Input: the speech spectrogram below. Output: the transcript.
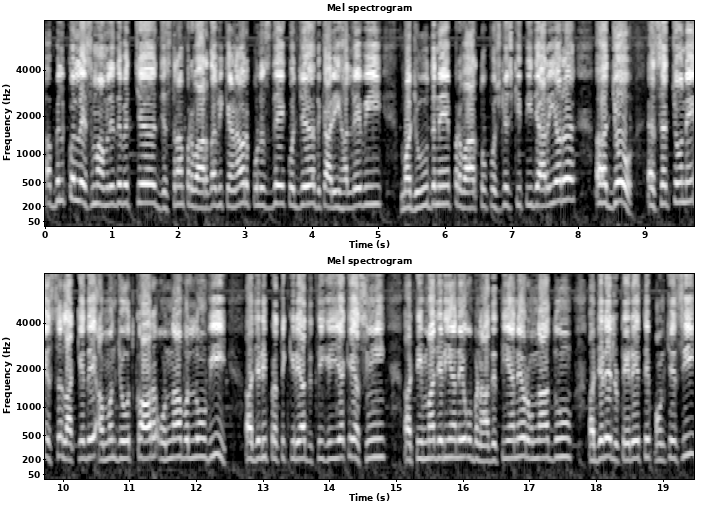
ਬਿਲਕੁਲ ਇਸ ਮਾਮਲੇ ਦੇ ਵਿੱਚ ਜਿਸ ਤਰ੍ਹਾਂ ਪਰਿਵਾਰ ਦਾ ਵੀ ਕਹਿਣਾ ਔਰ ਪੁਲਿਸ ਦੇ ਕੁਝ ਅਧਿਕਾਰੀ ਹਾਲੇ ਵੀ ਮੌਜੂਦ ਨੇ ਪਰਿਵਾਰ ਤੋਂ ਪੁੱਛਗਿੱਛ ਕੀਤੀ ਜਾ ਰਹੀ ਹੈ ਔਰ ਅ, ਜੋ ਐਸਐਚਓ ਨੇ ਇਸ ਇਲਾਕੇ ਦੇ ਅਮਨਜੋਤ ਕੌਰ ਉਹਨਾਂ ਵੱਲੋਂ ਵੀ ਜਿਹੜੀ ਪ੍ਰਤੀਕਿਰਿਆ ਦਿੱਤੀ ਗਈ ਹੈ ਕਿ ਅਸੀਂ ਟੀਮਾਂ ਜਿਹੜੀਆਂ ਨੇ ਉਹ ਬਣਾ ਦਿੱਤੀਆਂ ਨੇ ਔਰ ਉਹਨਾਂ ਨੂੰ ਜਿਹੜੇ ਲੁਟੇਰੇ ਇੱਥੇ ਪਹੁੰਚੇ ਸੀ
